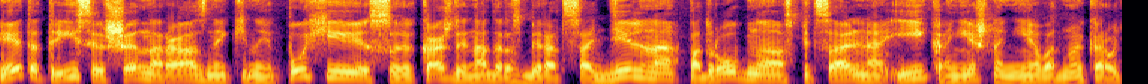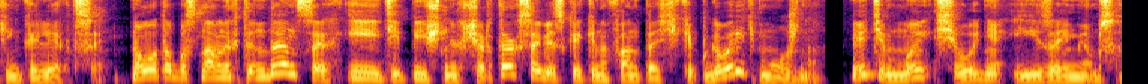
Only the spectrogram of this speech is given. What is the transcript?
И это три совершенно разные киноэпохи, с каждой надо разбираться отдельно, подробно, специально и, конечно, не в одной коротенькой лекции. Но вот об основных тенденциях и типичных чертах советской кинофантастики поговорить можно. Этим мы сегодня и займемся.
